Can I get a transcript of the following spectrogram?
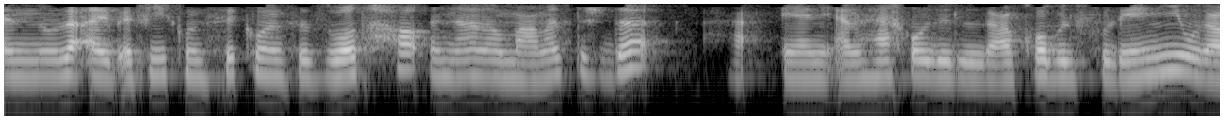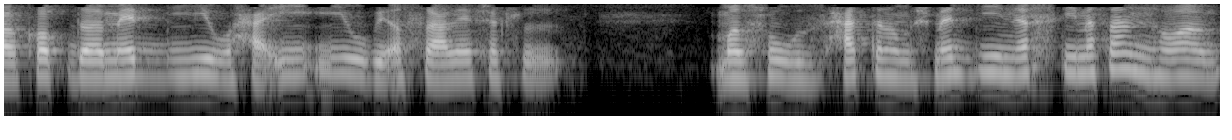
إنه لأ يبقى فيه consequences واضحة إن أنا لو ما عملتش ده يعني أنا هاخد العقاب الفلاني والعقاب ده مادي وحقيقي وبيأثر عليا بشكل ملحوظ حتى لو مش مادي نفسي مثلا إن هو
